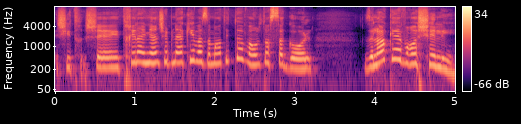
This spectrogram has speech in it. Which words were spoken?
וכשהתחיל uh, העניין של בני עקיבא, אז אמרתי, טוב, האולטרה סגול, זה לא הכאב ראש שלי.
